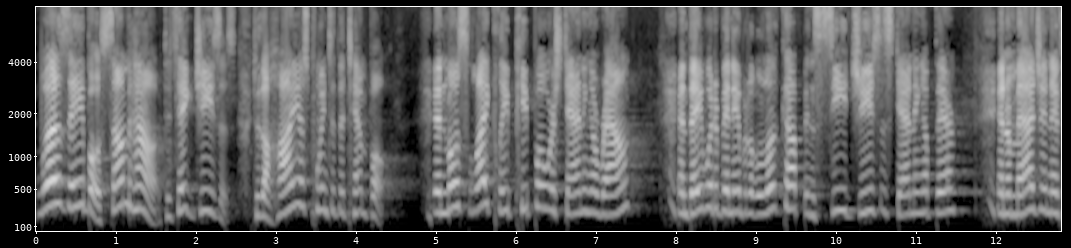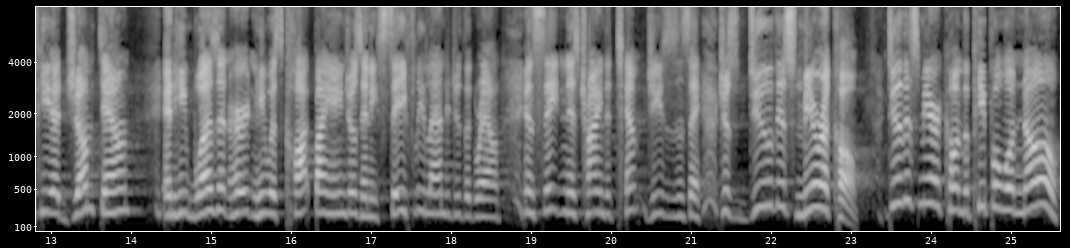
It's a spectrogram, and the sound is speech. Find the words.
was able somehow to take Jesus to the highest point of the temple. And most likely, people were standing around and they would have been able to look up and see Jesus standing up there. And imagine if he had jumped down and he wasn't hurt and he was caught by angels and he safely landed to the ground. And Satan is trying to tempt Jesus and say, just do this miracle. Do this miracle, and the people will know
